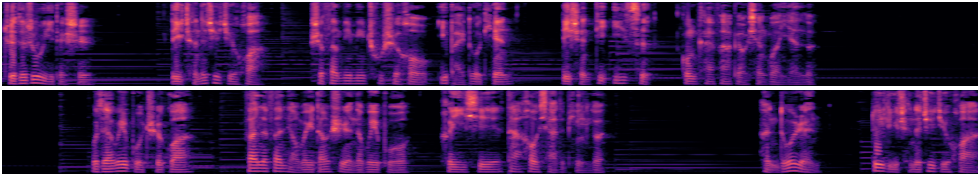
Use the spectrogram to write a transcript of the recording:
值得注意的是，李晨的这句话是范冰冰出事后一百多天，李晨第一次公开发表相关言论。我在微博吃瓜，翻了翻两位当事人的微博和一些大号下的评论。很多人对李晨的这句话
